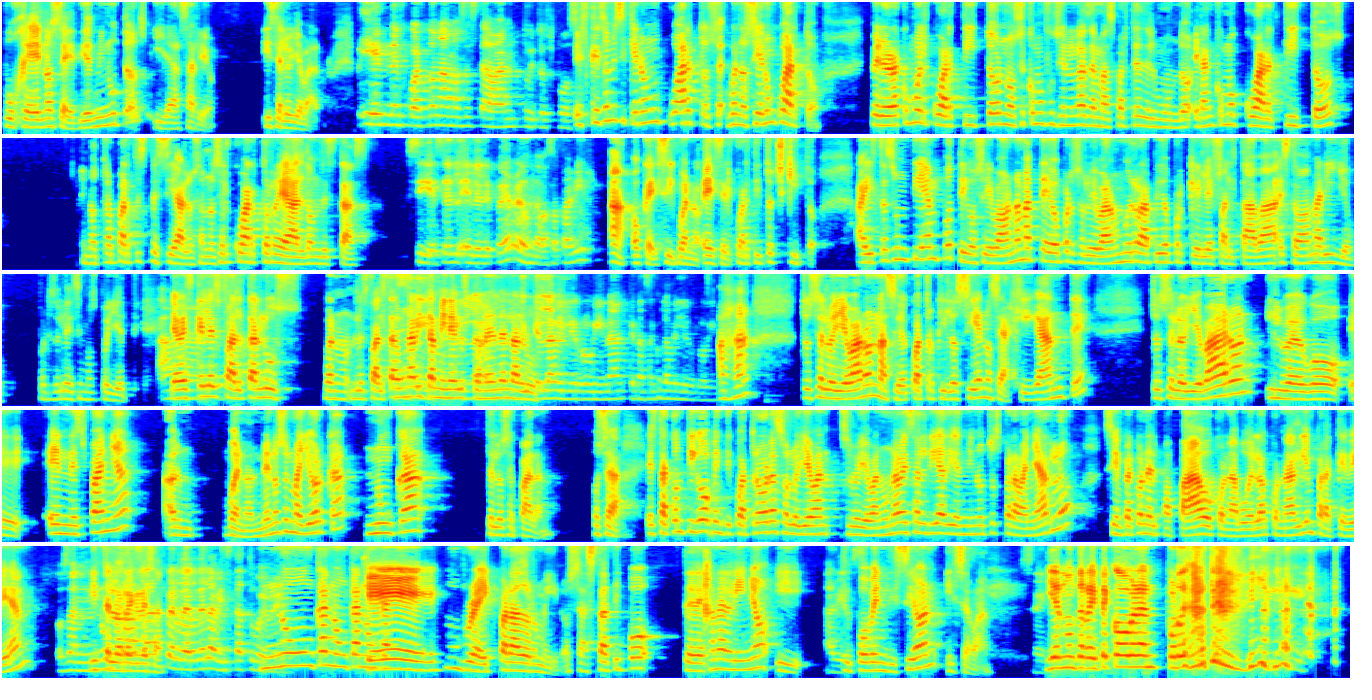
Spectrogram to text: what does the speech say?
pujé, no sé, 10 minutos y ya salió. Y se lo llevaron. Y en el cuarto nada más estaban tú y tu esposo. Es que eso ni siquiera era un cuarto. bueno, sí era un cuarto, pero era como el cuartito, no sé cómo funcionan las demás partes del mundo, eran como cuartitos en otra parte especial, o sea, no es el cuarto real donde estás. Sí, es el, el, LPR donde vas a parir. Ah, ok, sí, bueno, es el cuartito chiquito. Ahí estás un tiempo, te digo, se llevaron a Mateo, pero se lo llevaron muy rápido porque le faltaba, estaba amarillo, por eso le decimos pollete. ya ves que les ah, falta luz. Bueno, les falta una vitamina y les ponen en la luz. Que es la bilirrubina, que nacen con la bilirrubina. Ajá. Entonces se lo llevaron, nació de 4 kilos 100, o sea, gigante. Entonces se lo llevaron y luego eh, en España, bueno, al menos en Mallorca, nunca te lo separan. O sea, está contigo 24 horas, solo llevan, se lo llevan una vez al día, 10 minutos para bañarlo, siempre con el papá o con la abuela o con alguien para que vean. O sea, y te lo regresan. Vas a perder de la vista a tu bebé. Nunca, nunca, nunca. Un break para dormir. O sea, está tipo, te dejan al niño y tipo bendición y se van. Y en Monterrey te cobran por dejarte al niño.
